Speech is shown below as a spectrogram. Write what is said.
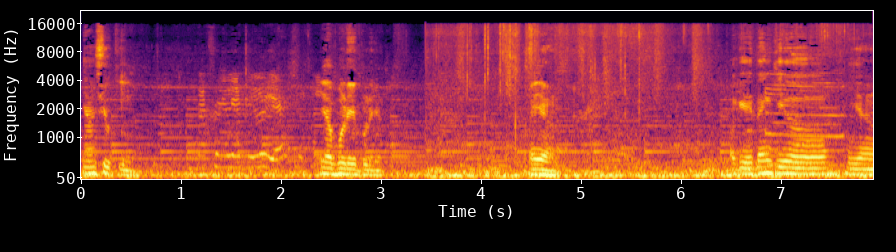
Yang Shuki. Kita saya lihat dulu ya, Suki. Ya boleh boleh. Ayo. Oke, thank you. Ya.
